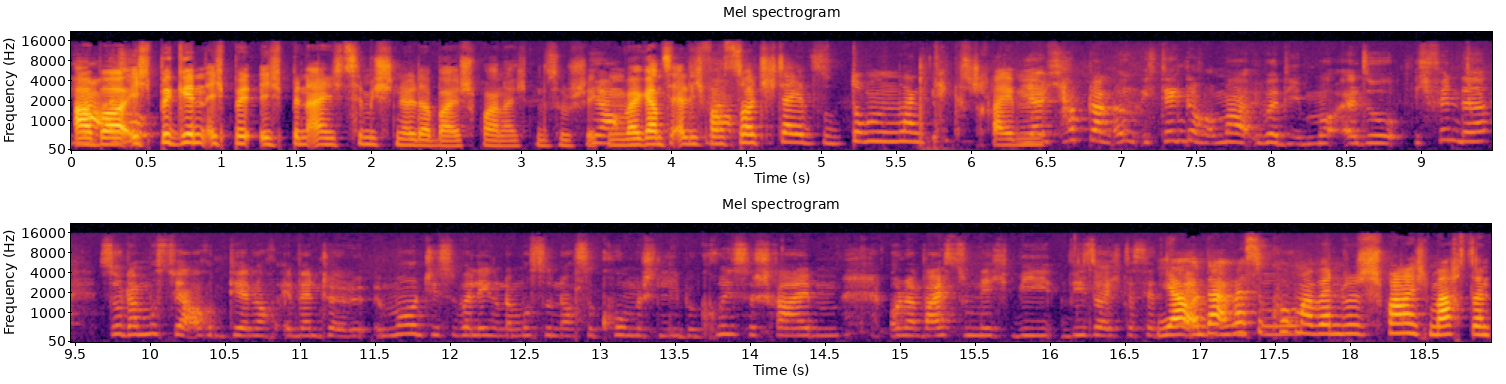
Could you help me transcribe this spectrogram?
Ja, Aber also- ich beginn, ich bin, ich bin eigentlich ziemlich schnell dabei, Sprachnachrichten zu schicken. Ja. Weil ganz ehrlich, was Ja. sollte ich da jetzt so dumm langen Text schreiben? Ja, ich habe dann ich denke doch immer über die, Emo also ich finde, so, da musst du ja auch dir noch eventuell Emojis überlegen und dann musst du noch so komisch liebe Grüße schreiben und dann weißt du nicht, wie, wie soll ich das jetzt Ja, und da, weißt du, so. guck mal, wenn du das Sprachnachricht machst, dann,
